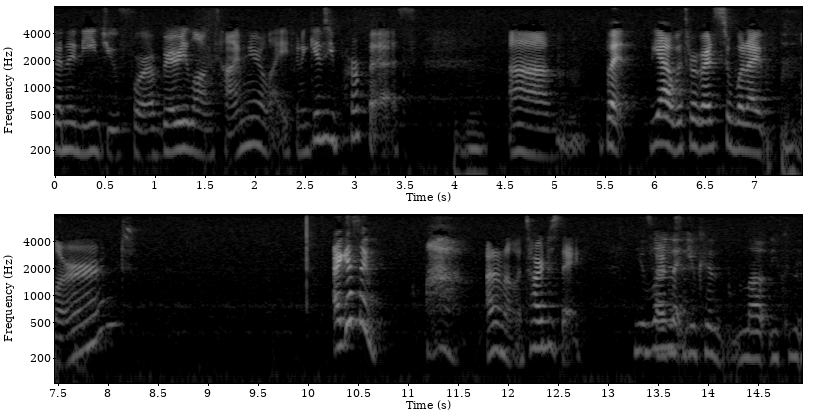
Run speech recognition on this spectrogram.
gonna need you for a very long time in your life, and it gives you purpose. Mhm. Um, but yeah, with regards to what I've learned, I guess I, I don't know. It's hard to say. You've It's hard learned that say. you can love. You can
